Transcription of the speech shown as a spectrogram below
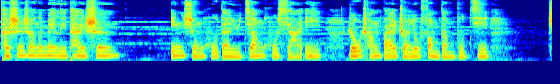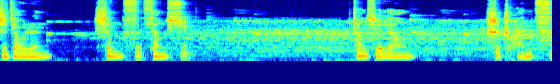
他身上的魅力太深。英雄虎胆与江湖侠义，柔肠百转又放荡不羁，只叫人生死相许。张学良是传奇。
